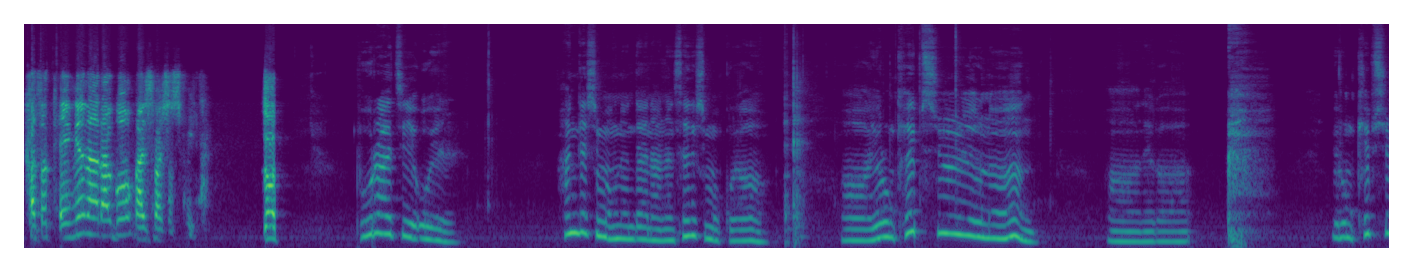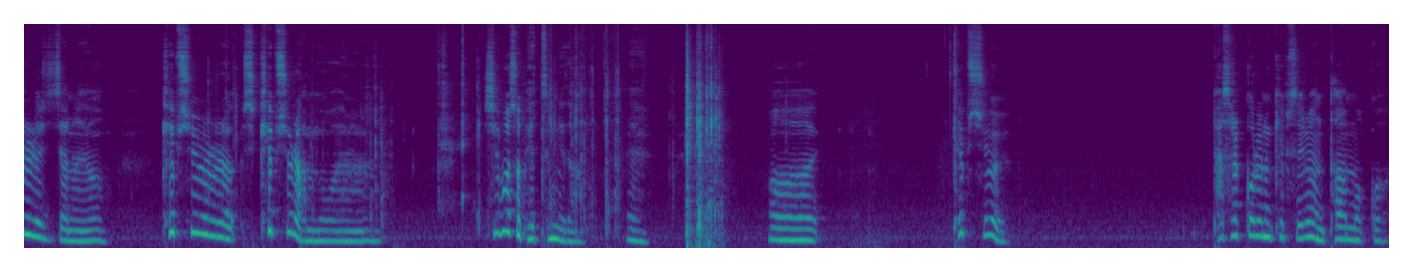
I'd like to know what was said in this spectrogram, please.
가서 대면하라고 말씀하셨습니다. 보라지 오일 한 개씩 먹는데 나는 세 개씩 먹고요. 어, 요런 캡슐류는 어, 내가 요런 캡슐류 있잖아요. 캡슐 캡슐 안 먹어요. 씹어서 뱉습니다. 네. 어, 캡슐 바삭거리는 캡슐은 더 안 먹고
